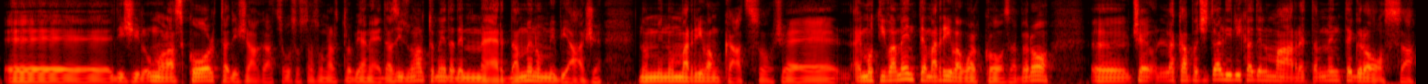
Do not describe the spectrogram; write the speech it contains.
eh, dici, uno l'ascolta, dice, ah cazzo, questo sta su un altro pianeta. Sì, su un altro pianeta di merda, a me non mi piace, non mi arriva un cazzo. Cioè, emotivamente mi arriva qualcosa, però eh, cioè, la capacità lirica del Marra è talmente grossa.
